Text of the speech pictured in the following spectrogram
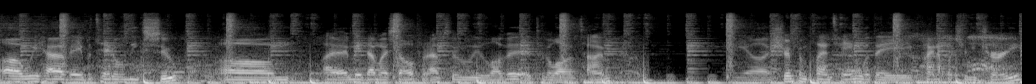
Uh, we have a potato leek soup. Um, I I made that myself and absolutely love it. It took a lot of time. A uh, shrimp and plantain with a pineapple chimichurri,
